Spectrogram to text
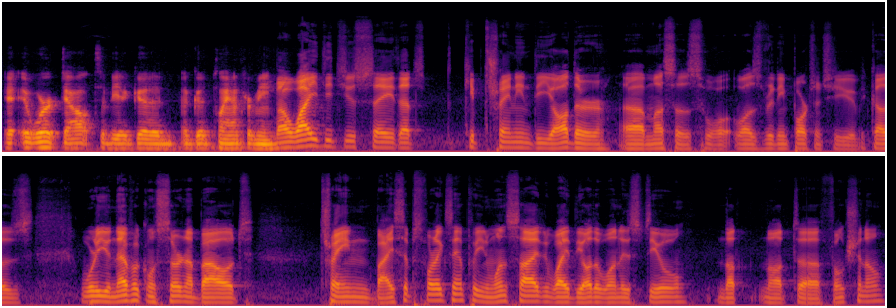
it, it, worked out to be a good a good plan for me. But why did you say that keep training the other uh, muscles w- was really important to you? Because were you never concerned about train biceps, for example, in one side, while the other one is still not not uh, functional?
